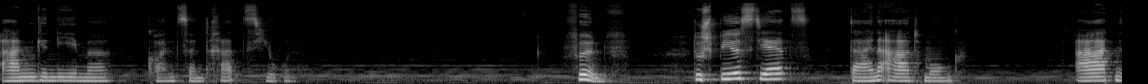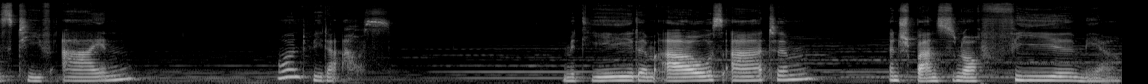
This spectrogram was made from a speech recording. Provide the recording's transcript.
angenehme Konzentration. 5. Du spürst jetzt deine Atmung. Atmest tief ein und wieder aus. Mit jedem Ausatmen entspannst du noch viel mehr.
